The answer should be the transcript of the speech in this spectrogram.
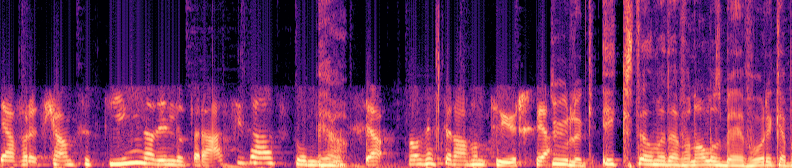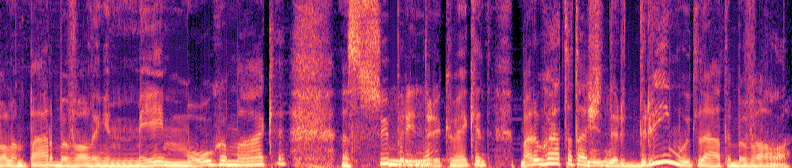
ja, voor het ganse team dat in de operatiezaal stond. Ja. Dus ja, het was echt een avontuur. Ja. Tuurlijk, ik stel me daar van alles bij voor. Ik heb al een paar bevallingen mee mogen maken. Dat is super Mhm. indrukwekkend. Maar hoe gaat het als je er drie moet laten bevallen?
